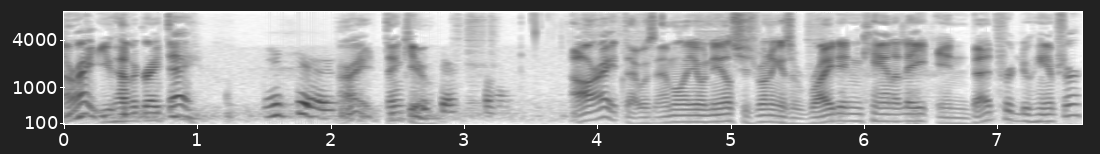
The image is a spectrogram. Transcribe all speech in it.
All right, you have a great day. You too. All right, thank you. Take care. Bye-bye. All right, that was Emily O'Neil. She's running as a write-in candidate in Bedford, New Hampshire.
